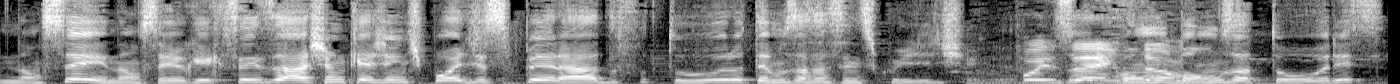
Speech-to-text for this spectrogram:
Não sei, não sei o que, que vocês acham que a gente pode esperar do futuro. Temos Assassin's Creed chegando, Pois é, com então. bons atores.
